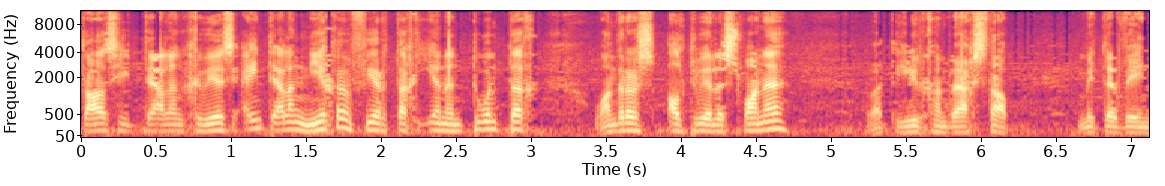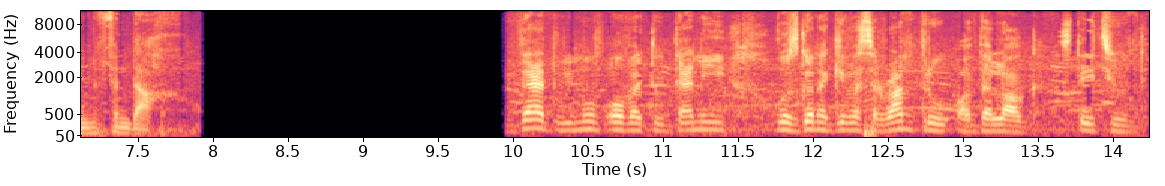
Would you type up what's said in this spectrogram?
daar's die telling gewees. Eindtelling 49-21. Wanderers al twee hulle spanne wat hier gaan wegstap met 'n wen vandag. That we move over to Danny who's going to give us a run through of the log. Stay tuned.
